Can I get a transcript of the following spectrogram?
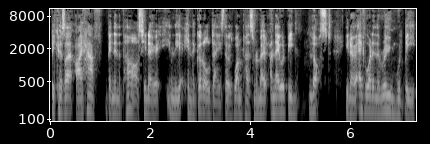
because I, I, have been in the past, you know, in the in the good old days, there was one person remote and they would be lost. You know, everyone in the room would be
